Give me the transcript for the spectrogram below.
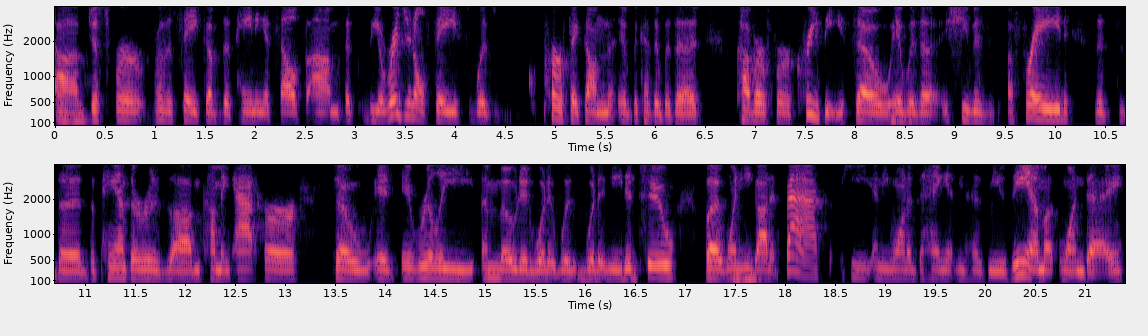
uh, Mhm. just for for the sake of the painting itself um, the, the original face was perfect on the, because it was a cover for creepy so it Mhm. was a she was afraid that the the panthers um, coming at her so it it really emoted what it was what it needed to but when he Mhm. got it back he and he wanted to hang it in his museum one day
